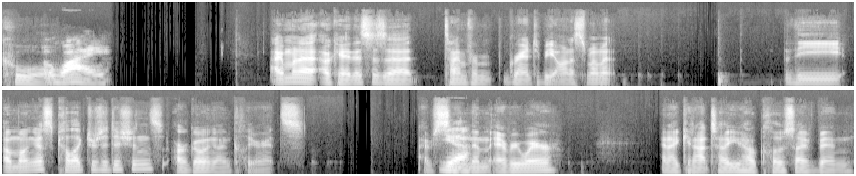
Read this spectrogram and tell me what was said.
Cool. But why? I'm gonna okay. This is a time for Grant to be honest moment. The Among Us collector's editions are going on clearance. I've seen Yeah. them everywhere, and I cannot tell you how close I've been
